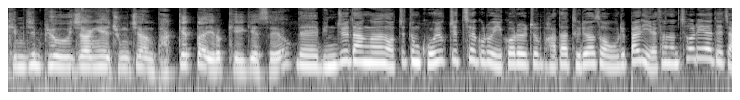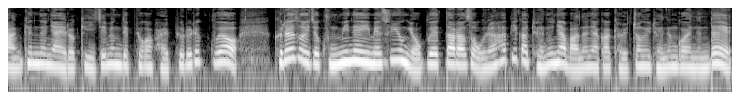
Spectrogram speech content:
김진표 의장의 중재안 받겠다 이렇게 얘기했어요. 네, 민주당은 어쨌든 고육지책으로 이거를 좀 받아들여서 우리 빨리 예산안 처리해야 되지 않겠느냐 이렇게 이재명 대표가 발표를 했고요. 그래서 이제 국민의힘의 수용 여부에 따라서 오늘 합의가 되느냐 마느냐가 결정이 되는 거였는데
